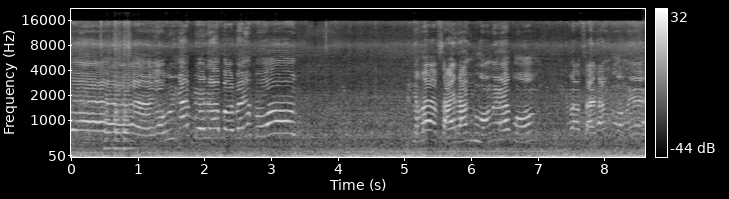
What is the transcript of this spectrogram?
ว้าวขอบคุณครับเดินทางปลอดภัยครับผมมิตรภาพสายทางหลวงนะครับผมมิตรภาพสายทางหลวงนะฮะ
